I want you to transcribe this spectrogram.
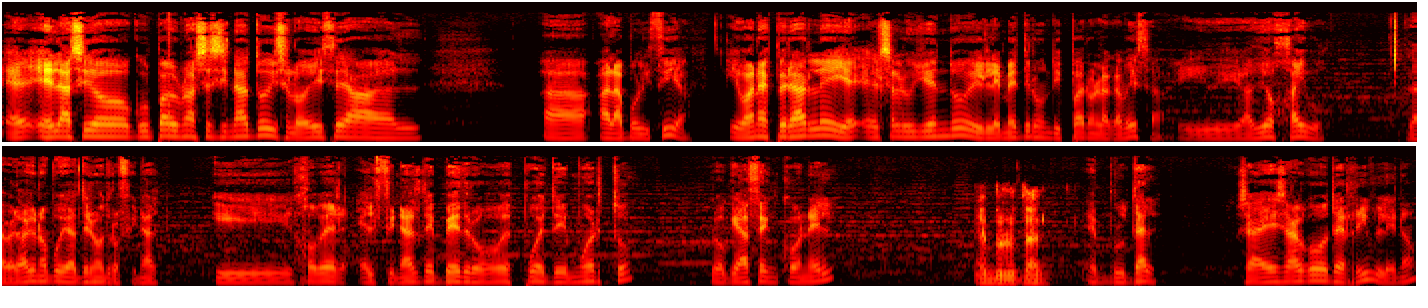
Él, él ha sido culpable de un asesinato y se lo dice al, a, a la policía. Y van a esperarle y él sale huyendo y le meten un disparo en la cabeza. Y adiós, Jaibo. La verdad que no podía tener otro final. Y joder, el final de Pedro después de muerto, lo que hacen con él Es brutal. es brutal. O sea, es algo terrible, ¿no?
